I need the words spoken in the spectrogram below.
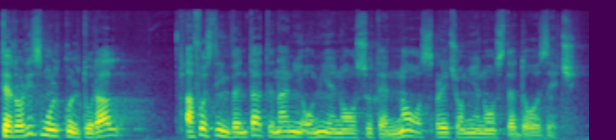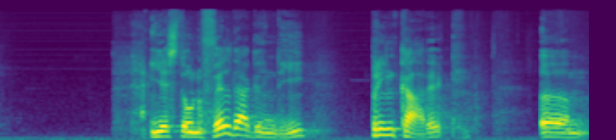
Terorismul cultural a fost inventat în anii 1919-1920. Este un fel de a gândi prin care um,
